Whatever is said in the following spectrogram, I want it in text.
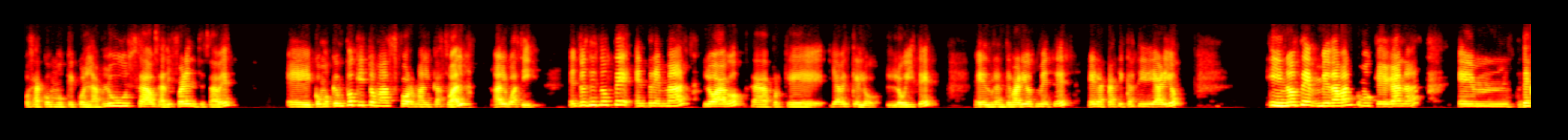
o sea, como que con la blusa, o sea, diferente, ¿sabes? eh, como que un poquito más formal, casual, algo así. Entonces, no sé, entre más lo hago, o sea, porque ya ves que lo, lo hice eh, durante varios meses, era casi, casi diario, y no sé, me daban como que ganas em, de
